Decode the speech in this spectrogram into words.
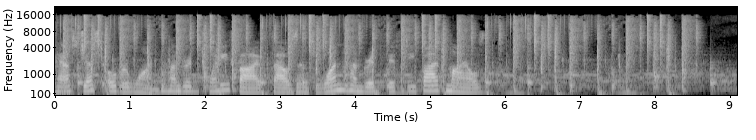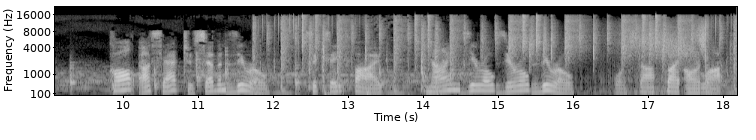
has just over 125,155 miles. Call us at 270-685-9000 or stop by our lot.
